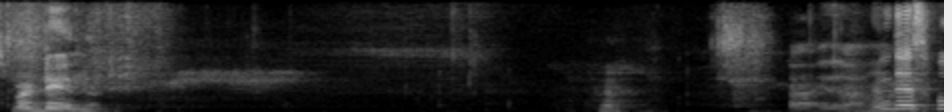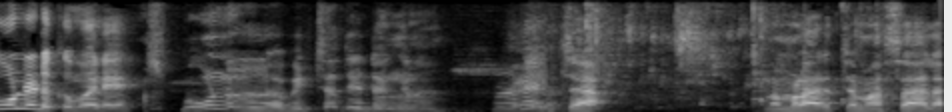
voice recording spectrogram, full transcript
സ്പ്രെഡ് ചെയ്യുന്നു. എന്ത് സ്പൂൺ എടുക്കും മോനെ? സ്പൂൺ പിച്ചത്തിട്ട് എങ്ങനെ? നമ്മൾ അരച്ച മസാല.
